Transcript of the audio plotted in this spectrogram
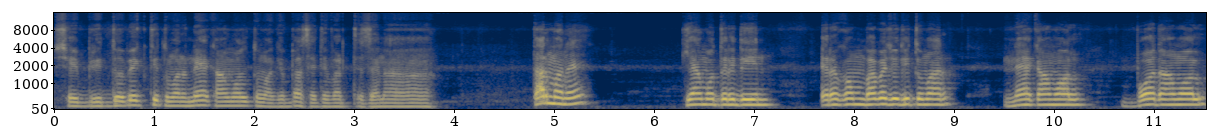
সেই বৃদ্ধ ব্যক্তি তোমার নেক আমল তোমাকে বাঁচাইতে পারতেছে না। তার মানে কিয়ামতের দিন এরকমভাবে যদি তোমার নেক আমল, বদ আমল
